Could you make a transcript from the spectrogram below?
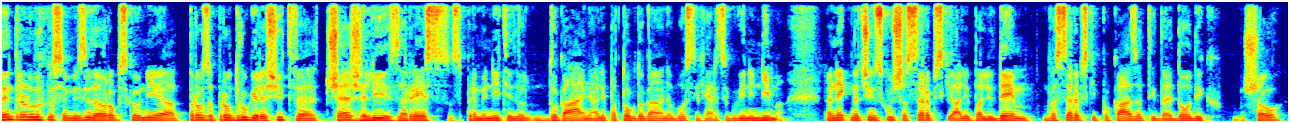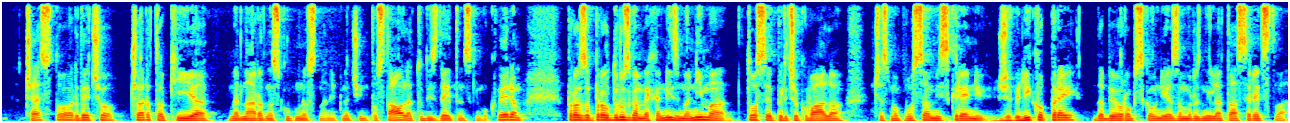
V tem trenutku se mi zdi, da Evropska unija pravzaprav druge rešitve, če želi zares spremeniti dogajanje ali pa tok dogajanja v Bosni in Hercegovini, nima. Na nek način skuša srpski ali pa ljudem v srpski pokazati, da je Dodik šel čez to rdečo črto, ki je mednarodna skupnost na nek način postavila, tudi z Daytonskim okvirjem. Pravzaprav drugega mehanizma nima, to se je pričakovalo, če smo povsem iskreni, že veliko prej, da bi Evropska unija zamrznila ta sredstva.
